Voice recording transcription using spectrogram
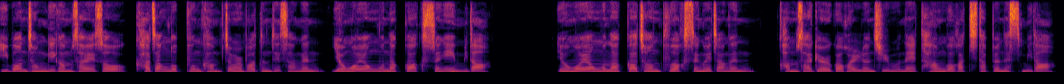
이번 정기감사에서 가장 높은 감점을 받은 대상은 영어영문학과 학생회입니다. 영어영문학과 전 부학생 회장은 감사 결과 관련 질문에 다음과 같이 답변했습니다.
